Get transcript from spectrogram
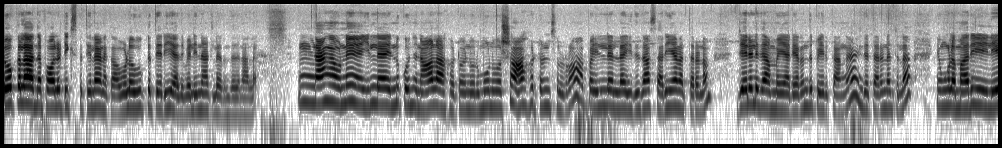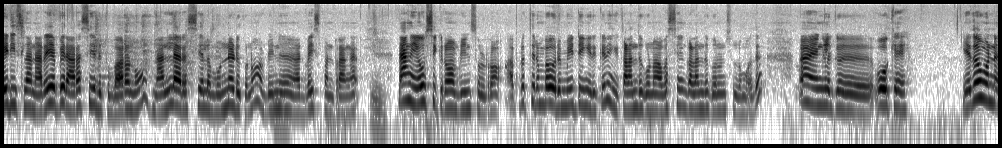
லோக்கலாக அந்த பாலிடிக்ஸ் பற்றிலாம் எனக்கு அவ்வளவுக்கு தெரியாது வெளிநாட்டில் இருந்ததுனால. நாங்கள் உடனே இல்லை இன்னும் கொஞ்சம் நாள் ஆகட்டும் இன்னொரு மூணு வருஷம் ஆகட்டும்னு சொல்கிறோம் அப்போ இல்லை இல்லை இதுதான் சரியான தருணம். ஜெயலலிதா அம்மையார் இறந்து போயிருக்காங்க. இந்த தருணத்தில் இவங்கள மாதிரி லேடிஸ்லாம் நிறைய பேர் அரசியலுக்கு வரணும் நல்ல அரசியலை முன்னெடுக்கணும் அப்படின்னு அட்வைஸ் பண்ணுறாங்க நாங்கள் யோசிக்கிறோம் அப்படின்னு சொல்கிறோம் அப்புறம் திரும்ப ஒரு மீட்டிங் இருக்குது நீங்கள் கலந்துக்கணும் அவசியம் கலந்துக்கணும்னு சொல்லும்போது எங்களுக்கு ஓகே ஏதோ ஒன்று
